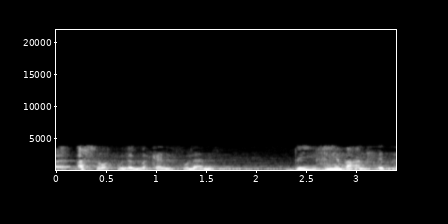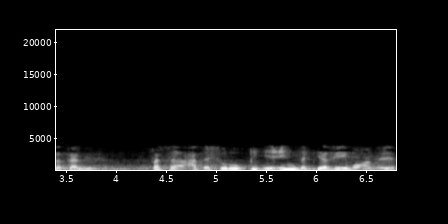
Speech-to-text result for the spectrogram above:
أشرق من المكان الفلاني بيغيب عن حتة تانية. فساعة شروقه عندك يغيب عن إيه؟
